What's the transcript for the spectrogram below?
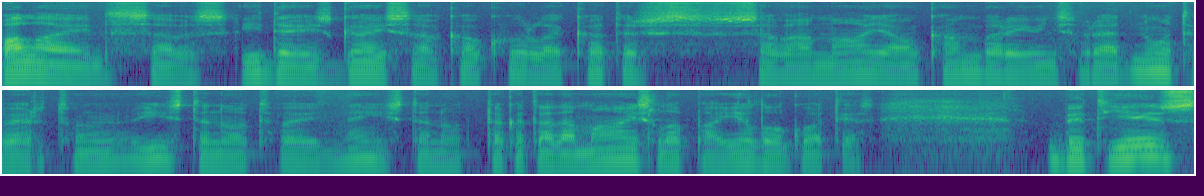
palaida savas idejas gaisā kaut kur, lai katrs savā mājā un kambarī viņas varētu notvert un īstenot vai neīstenot, tā kā tādā mājaslapā ielogoties. Bet Jēzus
